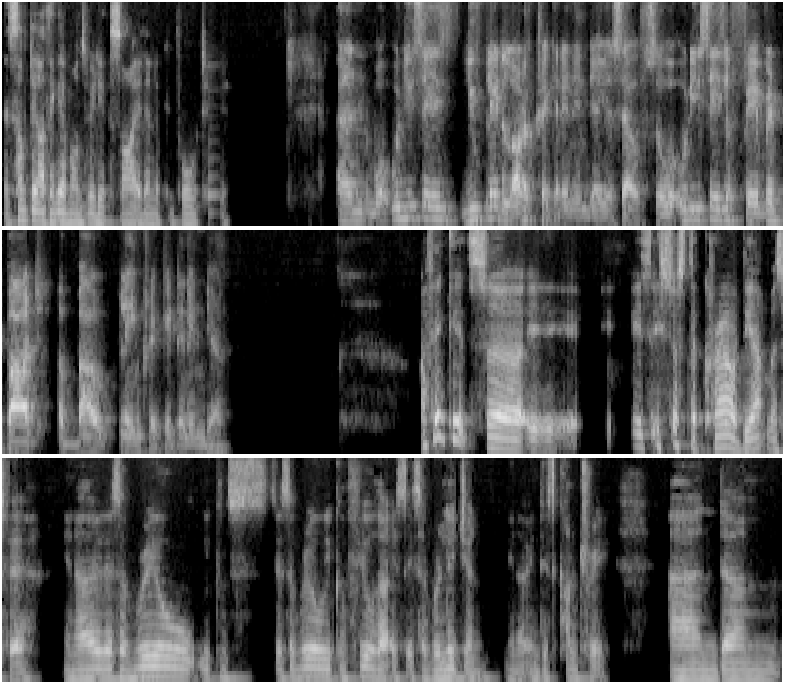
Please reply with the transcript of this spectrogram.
it's something I think everyone's really excited and looking forward to. And what would you say is you've played a lot of cricket in India yourself. So what would you say is your favorite part about playing cricket in India? I think it's uh, it, it's it's just the crowd, the atmosphere. You know, there's a real you can there's a real you can feel that it's it's a religion. You know, in this country, and um,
